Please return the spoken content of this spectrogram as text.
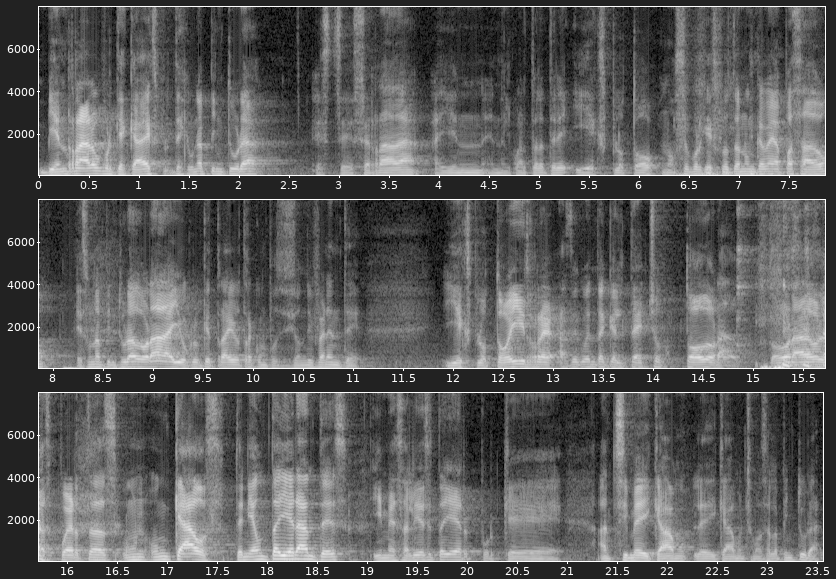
bien raro porque acá dejé una pintura este, cerrada ahí en, en, el cuarto de la tele y explotó. No sé por qué explotó, nunca me había pasado. Es una pintura dorada y yo creo que trae otra composición diferente y explotó y hace cuenta que el techo todo dorado, todo dorado, las puertas, un, un, caos. Tenía un taller antes Y me salí de ese taller porque antes sí me dedicaba, le dedicaba mucho más a la pintura.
